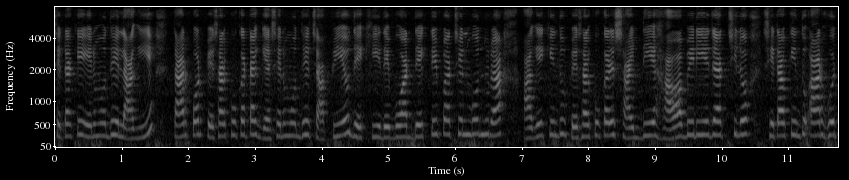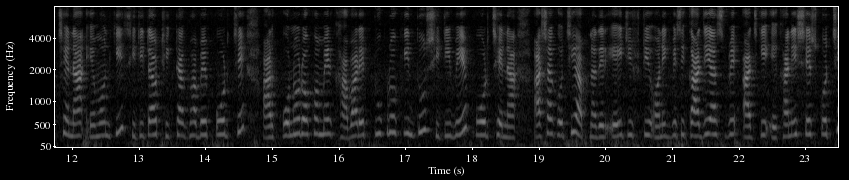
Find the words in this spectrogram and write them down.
সেটাকে এর মধ্যে লাগিয়ে তারপর প্রেসার কুকারটা গ্যাসের মধ্যে চাপিয়েও দেখিয়ে দেবো। আর দেখতেই পাচ্ছেন বন্ধুরা, আগে কিন্তু প্রেসার কুকারের সাইড দিয়ে হাওয়া বেরিয়ে যাচ্ছিল, সেটাও কিন্তু আর হচ্ছে না। এমনকি সিটিটাও ঠিকঠাকভাবে পড়ছে, আর কোনো রকমের খাবারের টুকরো কিন্তু সিটি বেয়ে পড়ছে না। আশা করছি আপনাদের এই টিপসটি অনেক বেশি কাজে আসবে। আজকে এখানেই শেষ করছি।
